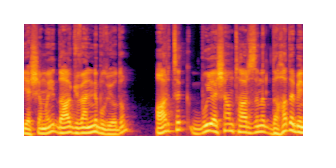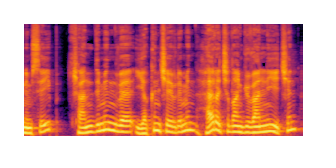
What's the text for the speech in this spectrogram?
yaşamayı daha güvenli buluyordum. Artık bu yaşam tarzını daha da benimseyip kendimin ve yakın çevremin her açıdan güvenliği için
